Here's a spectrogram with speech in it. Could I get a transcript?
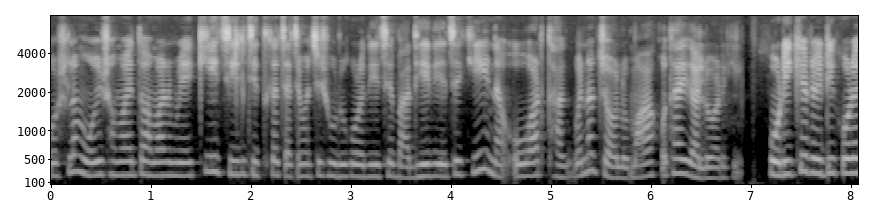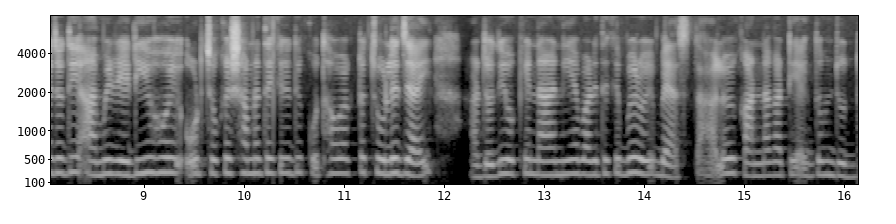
বসলাম। ওই সময় তো আমার মেয়ে কি চিল চিৎকার চেঁচামেচি শুরু করে দিয়েছে, বাঁধিয়ে দিয়েছে কি না, ও আর থাকবে না, চলো, মা কোথায় গেল আর কি? পরীকে রেডি করে যদি আমি রেডি হই, ওর চোখের সামনে থেকে যদি কোথাও একটা চলে যাই, আর যদি ওকে না নিয়ে বাড়ি থেকে বেরোই, ব্যাস, তাহলে ওই কান্নাকাটি একদম যুদ্ধ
